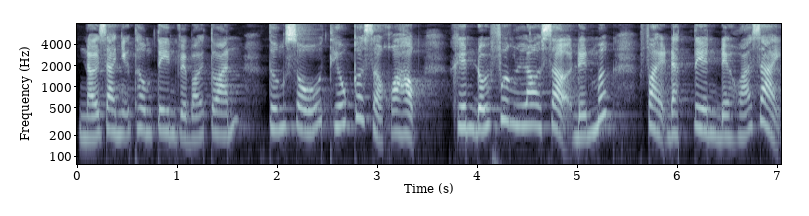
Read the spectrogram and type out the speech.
nói ra những thông tin về bói toán, tướng số thiếu cơ sở khoa học khiến đối phương lo sợ đến mức phải đặt tiền để hóa giải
